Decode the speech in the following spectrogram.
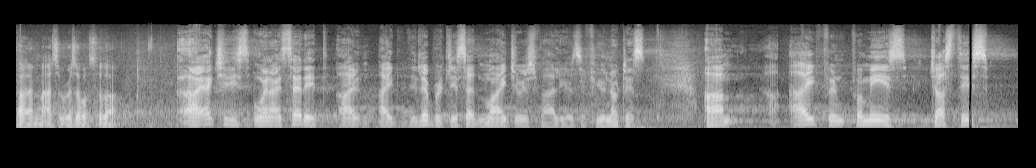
um, as a result of that. I actually, when I said it, I, I deliberately said my Jewish values, if you notice. Um, I, for, me, is justice.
